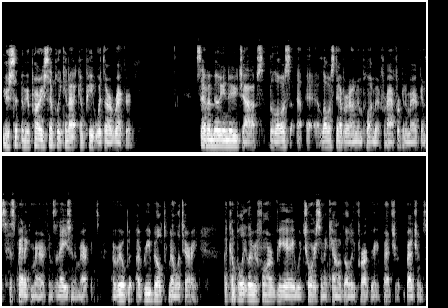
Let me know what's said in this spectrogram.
Your, your party simply cannot compete with our record. 7 million new jobs, the lowest, uh, uh, lowest ever unemployment for African Americans, Hispanic Americans, and Asian Americans, a, real, a rebuilt military, a completely reformed VA with choice and accountability for our great veterans,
